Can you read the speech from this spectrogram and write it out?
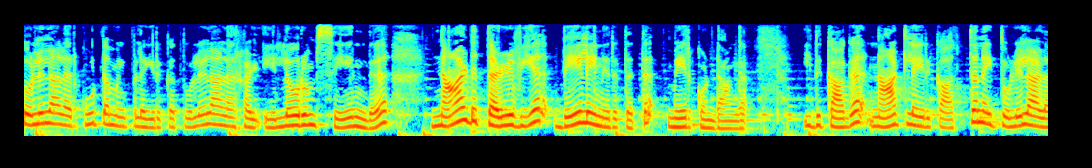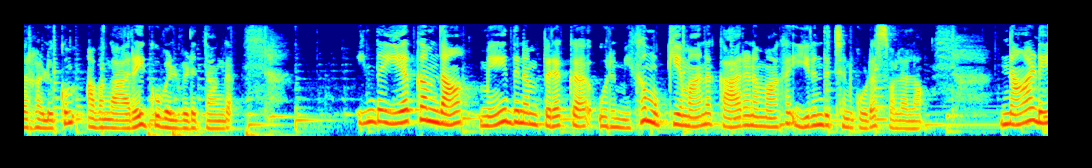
தொழிலாளர் கூட்டமைப்பில் இருக்க தொழிலாளர்கள் எல்லோரும் சேர்ந்து நாடு தழுவிய வேலை நிறுத்தத்தை மேற்கொண்டாங்க. இதுக்காக நாட்டில் இருக்க அத்தனை தொழிலாளர்களுக்கும் அவங்க அறைகூவல் விடுத்தாங்க. இந்த இயக்கம்தான் மே தினம் பிறக்க ஒரு மிக முக்கியமான காரணமாக இருந்துச்சுன்னு கூட சொல்லலாம். நாடே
